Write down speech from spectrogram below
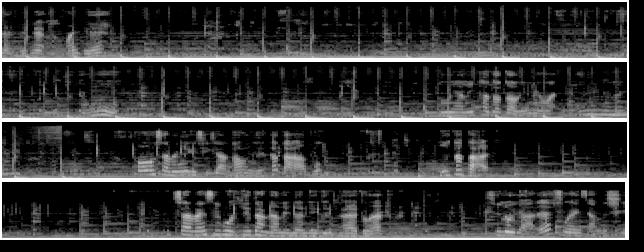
tung tung tung tung tung tung tung Đó là đèn bên nè, mấy ghế Nhà mình khá tốt tốt như vậy Ô, sao bên này xì chả tao nhé, tất cả là bộ Như tất cả 7စီးဖို့ကြည့်တာများနေနေနေထားတဲ့အတွက်စီးလို့ရတယ်ဆိုရင်ကြာမရှိ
